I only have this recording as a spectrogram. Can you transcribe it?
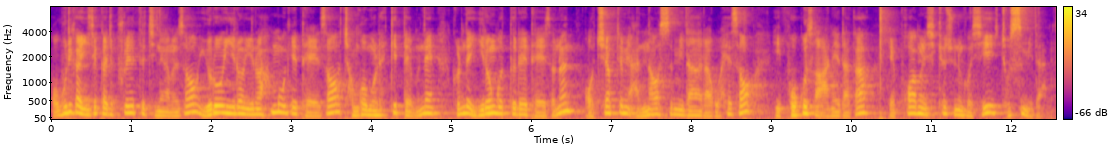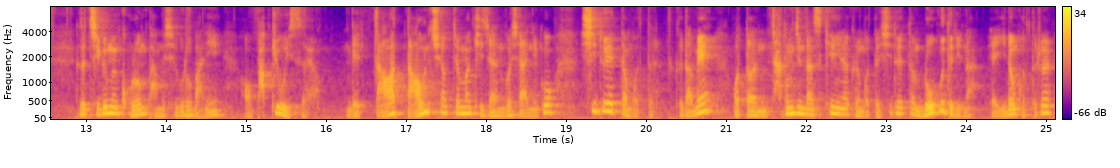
어, 우리가 이제까지 프로젝트 진행하면서 이런 이런 이런 항목에 대해서 점검을 했기 때문에 그런데 이런 것들에 대해서는 어, 취약점이 안 나왔습니다 라고 해서 이 보고서 안에다가 예, 포함을 시켜주는 것이 좋습니다 그래서 지금은 그런 방식으로 많이 어, 바뀌고 있어요. 이게 나와, 나온 취약점만 기재하는 것이 아니고 시도했던 것들 그 다음에 어떤 자동진단 스캔이나 그런 것들 시도했던 로그들이나 예, 이런 것들을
